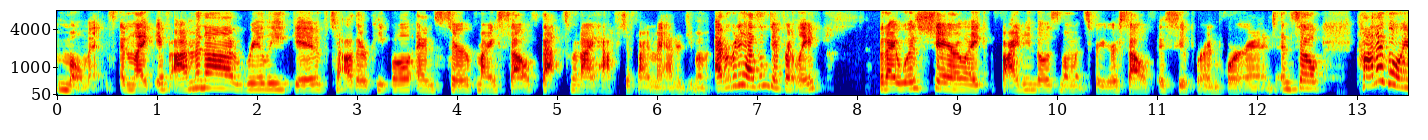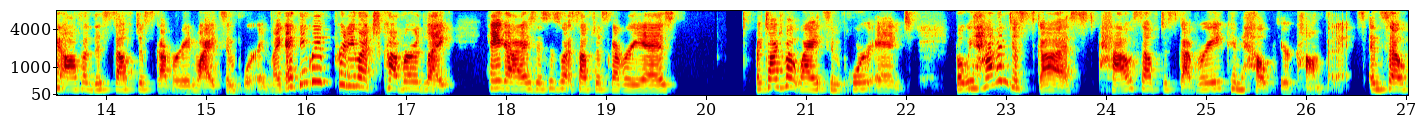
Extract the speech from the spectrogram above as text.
moments. And like, if I'm gonna really give to other people and serve myself, that's when I have to find my energy moment. Everybody has them differently, but I would share like finding those moments for yourself is super important. And so, kind of going off of this self discovery and why it's important, like, I think we've pretty much covered, like, hey guys, this is what self discovery is. I talked about why it's important but we haven't discussed how self discovery can help your confidence. And so,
